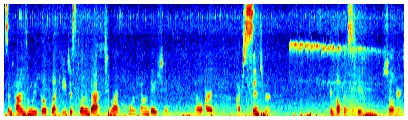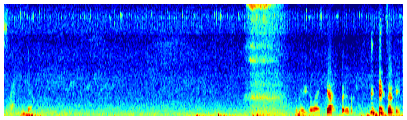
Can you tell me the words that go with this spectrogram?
Sometimes when we feel blechy, just going back to our core foundation, you know, our, our center can help us too. Shoulders back and down. Maybe you're like, yeah, whatever. it's okay too.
